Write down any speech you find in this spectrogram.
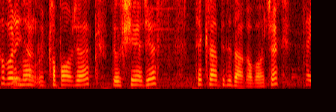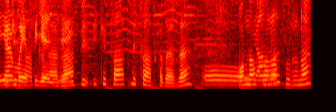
kabaracak. Ondan kabaracak, döşeyeceğiz. Tekrar bir de daha kabaracak. Ha, yer İki mayası saat kadar gelecek. Da, 2 saat, 1 saat kadar da. Oo, Ondan sonra yalnız- fırına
